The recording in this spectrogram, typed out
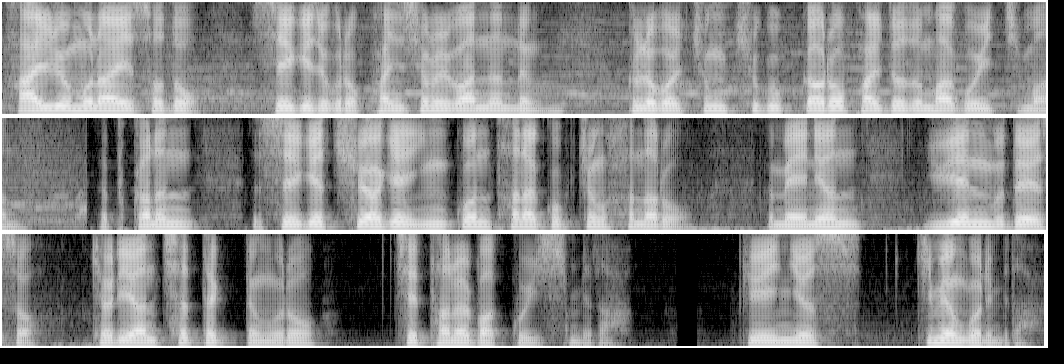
한류 문화에서도 세계적으로 관심을 받는 등 글로벌 중추 국가로 발돋움하고 있지만 북한은 세계 최악의 인권 탄압국 중 하나로 매년 유엔 무대에서 결의안 채택 등으로 지탄을 받고 있습니다. 귀의 뉴스 김영권입니다.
